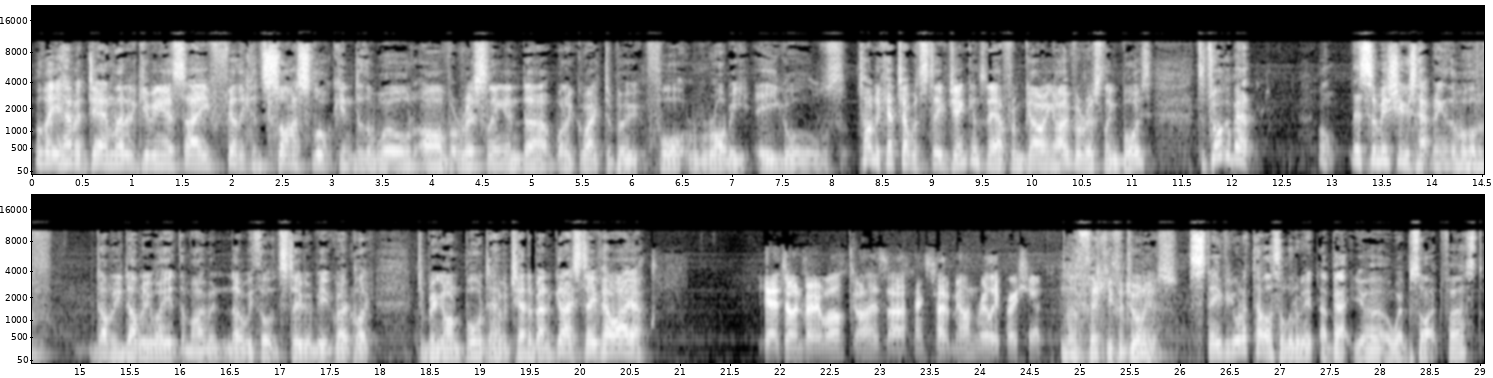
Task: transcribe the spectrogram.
Well, there you have it. Dan Leonard giving us a fairly concise look into the world of wrestling, and uh, what a great debut for Robbie Eagles. Time to catch up with Steve Jenkins now from Going Over Wrestling Boys to talk about. Well, there's some issues happening in the world of WWE at the moment, and uh, we thought that Steve would be a great bloke to bring on board to have a chat about him. G'day, Steve. How are you? Yeah, doing very well, guys. Uh, thanks for having me on. Really appreciate it. No, thank you for joining us. Steve, you want to tell us a little bit about your website first?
